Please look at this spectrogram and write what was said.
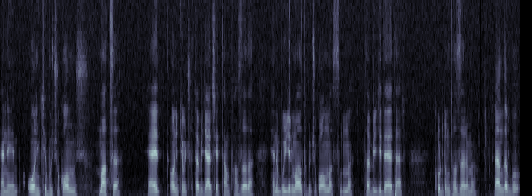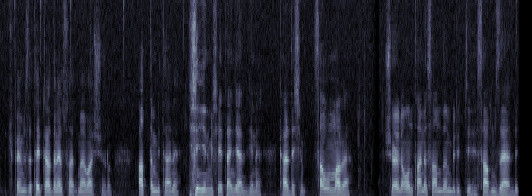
Yani 12.5 olmuş matı. Evet 12.5 tabi gerçekten fazla da. Yani bu 26.5 olmasın mı? Tabii ki de eder. Kurdum pazarımı. Ben de bu küpemizde tekrardan efsane etmeye başlıyorum. Attım bir tane. 20 şeytan geldi yine. Kardeşim savunma be. Şöyle 10 tane sandığım birikti hesabımıza geldik.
